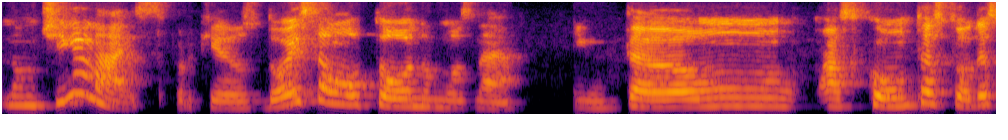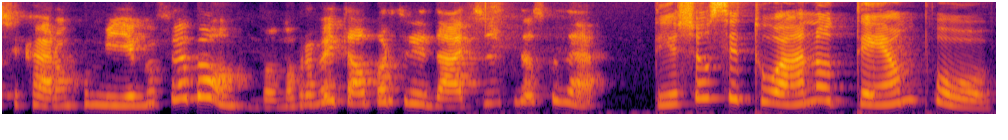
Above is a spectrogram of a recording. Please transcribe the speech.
não tinha mais, porque os dois são autônomos, né? Então, as contas todas ficaram comigo. Eu falei, bom, vamos aproveitar a oportunidade, seja o que Deus quiser. Deixa eu situar no tempo.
